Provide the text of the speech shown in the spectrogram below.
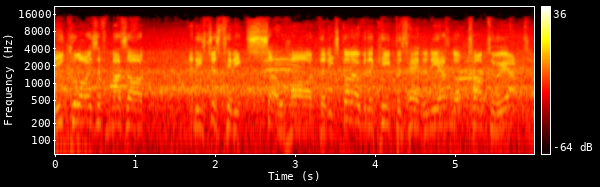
An equaliser from Hazard, and he's just hit it so hard that it's gone over the keeper's head and he hasn't got time to react.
